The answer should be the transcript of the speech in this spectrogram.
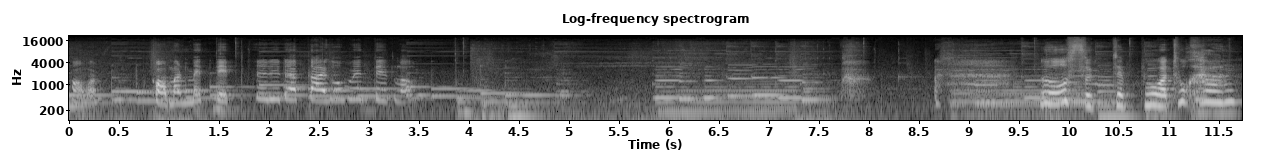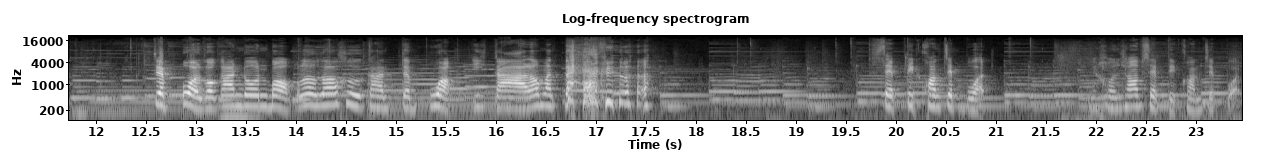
ของมันของมันไม่ติดไอ้ที่แดบตายก็ไม่ติดหรอก สึกเจ็บปวดทุกครั้ง เจ็บปวดกว่าการโดนบอกเลิกก็คือการเจ็บปวดอีกาแล้วมันแตกเละเสพติดความเจ็บปวด มีคนชอบเสพติดความเจ็บปวด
